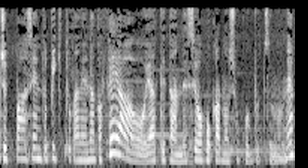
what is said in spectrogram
10%引きとかねなんかフェアをやってたんですよ他の植物のね。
